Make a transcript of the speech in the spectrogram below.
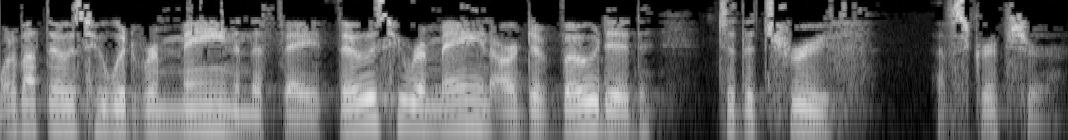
What about those who would remain in the faith? Those who remain are devoted to the truth of Scripture.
